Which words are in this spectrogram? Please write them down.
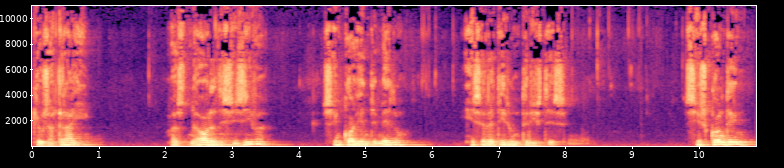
que os atrai, mas na hora decisiva se encolhem de medo e se retiram tristes. Se escondem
